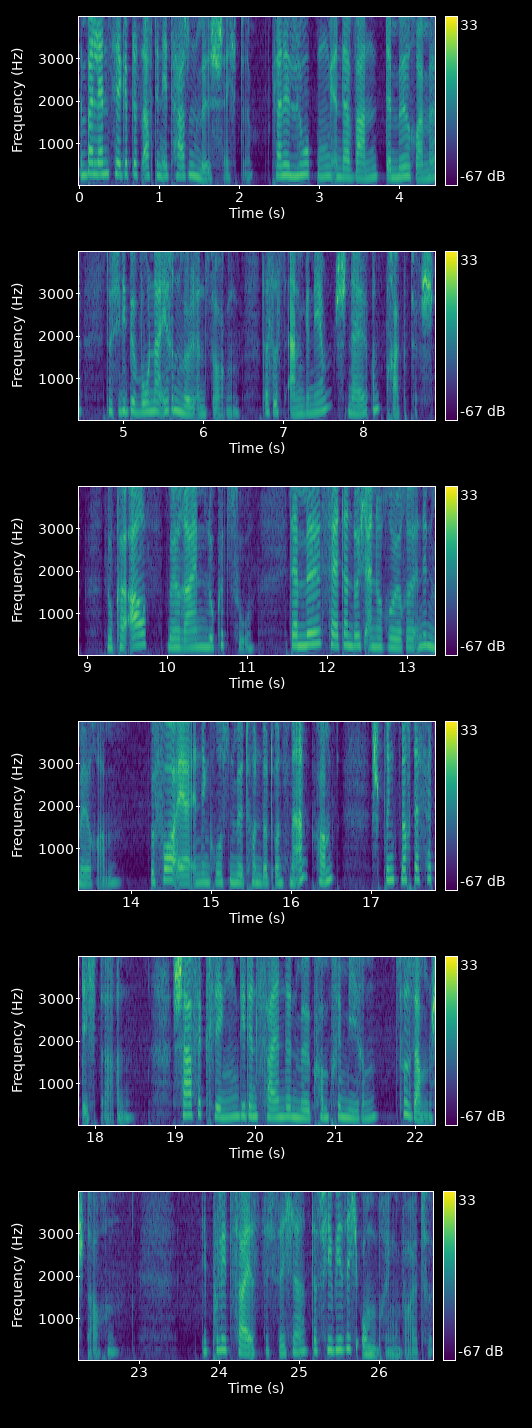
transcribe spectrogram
In Valencia gibt es auf den Etagen Müllschächte. Kleine Luken in der Wand der Müllräume, durch die die Bewohner ihren Müll entsorgen. Das ist angenehm, schnell und praktisch. Luke auf, Müll rein, Luke zu. Der Müll fällt dann durch eine Röhre in den Müllraum. Bevor er in den großen Mülltonnen dort unten ankommt, springt noch der Verdichter an. Scharfe Klingen, die den fallenden Müll komprimieren, zusammenstauchen. Die Polizei ist sich sicher, dass Phoebe sich umbringen wollte.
